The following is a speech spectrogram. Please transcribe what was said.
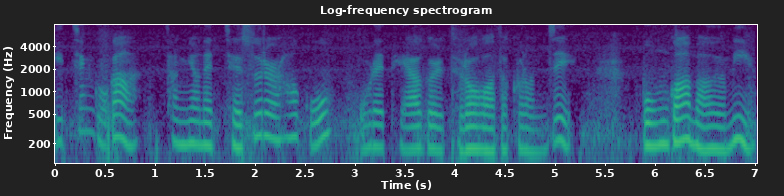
이 친구가 작년에 재수를 하고 올해 대학을 들어와서 그런지 몸과 마음이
